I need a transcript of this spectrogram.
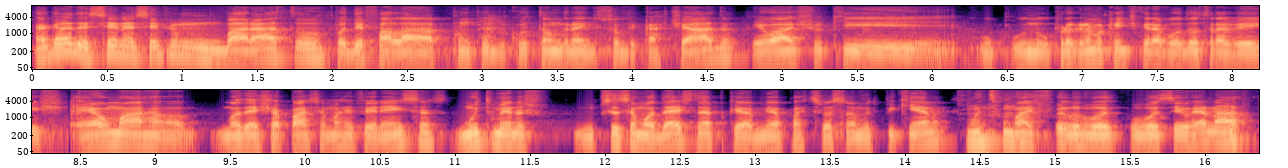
Agradecer, né, sempre um barato poder falar para um público tão grande sobre carteado. Eu acho que o, o, o, programa que a gente gravou da outra vez é uma, modéstia à parte, é uma referência, muito menos não precisa ser modesto, né? Porque a minha participação é muito pequena, muito mais pelo, por você e o Renato.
